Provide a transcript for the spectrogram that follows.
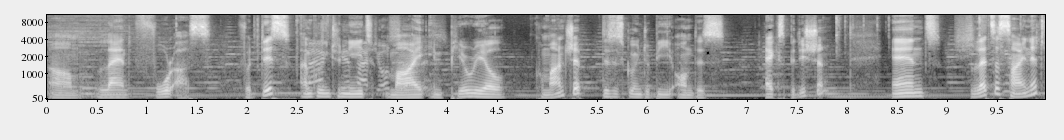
um, land for us. For this, I'm going to need my Imperial command ship. This is going to be on this expedition. And let's assign it.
